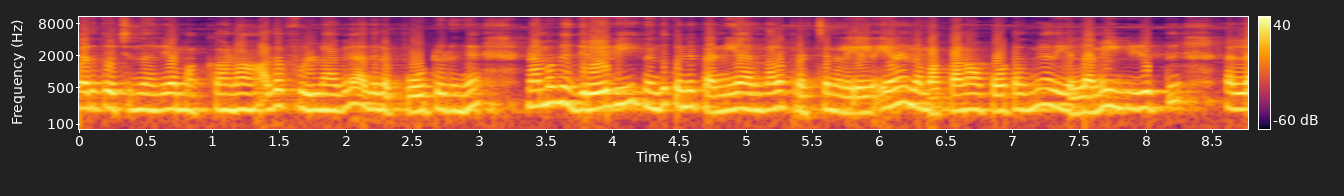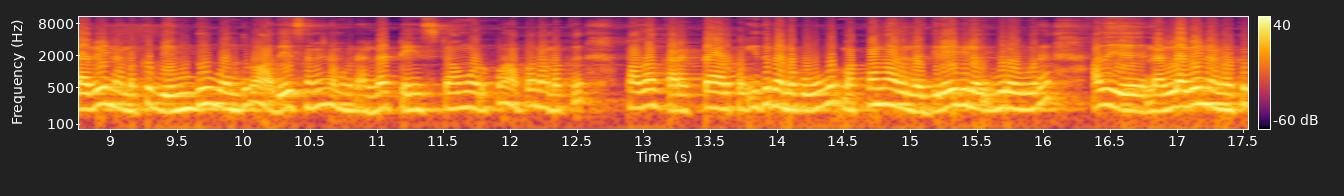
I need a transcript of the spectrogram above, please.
வறுத்து வச்சுருந்தோம் இல்லையா மக்கானா? அதை ஃபுல்லாகவே அதில் போட்டுடுங்க. நமக்கு கிரேவி வந்து கொஞ்சம் தண்ணியாக இருந்தாலும் பிரச்சனை இல்லை. ஏன்னா இந்த மக்கானா போட்டதுமே அது எல்லாமே இழுத்து நல்லாவே நமக்கு வெந்தும் வந்துடும் அதே சமயம் நமக்கு நல்லா டேஸ்ட்டாகவும் இருக்கும். அப்போ நமக்கு பதம் கரெக்டாக இருக்கும். இது நமக்கு ஊர் மக்கானா அதில் கிரேவியில் ஊற ஊற அது நல்லாவே நமக்கு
